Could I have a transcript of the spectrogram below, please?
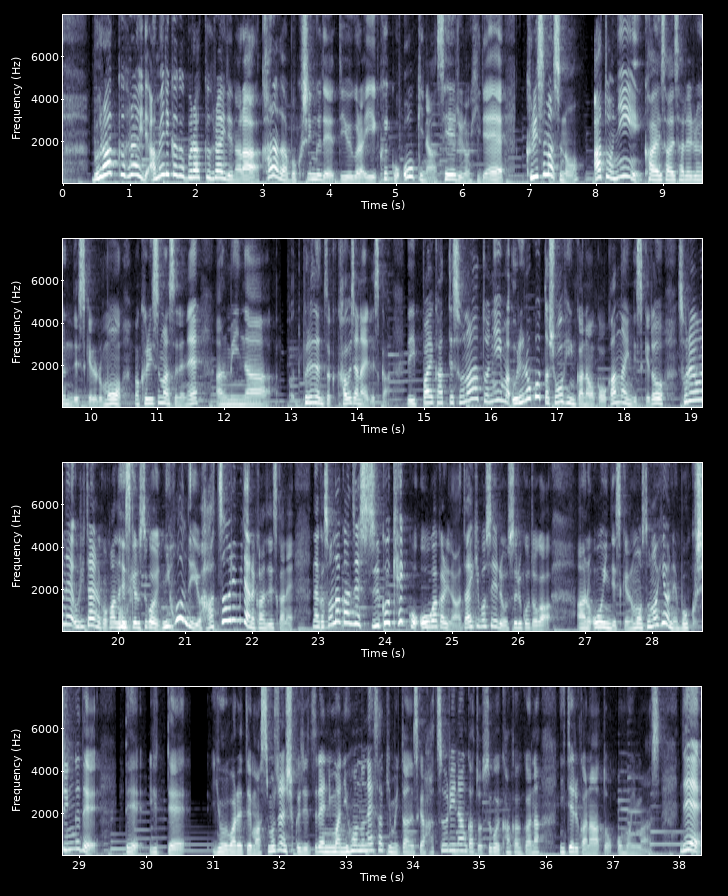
ブラックフライデーアメリカがブラックフライデーならカナダボクシングデーっていうぐらい結構大きなセールの日でクリスマスの後に開催されるんですけれども、まあ、クリスマスでねあのみんなプレゼントとか買うじゃないですか。でいっぱい買ってその後にまあ、売れ残った商品かなのか分かんないんですけどそれをね売りたいのか分かんないですけどすごい日本でいう初売りみたいな感じですかね。なんかそんな感じです。ごい結構大掛かりな大規模セールをすることがあの多いんですけどもその日をねボクシングデーで言って呼ばれてます。もちろん祝日で、まあ、日本のねさっきも言ったんですけど初売りなんかとすごい感覚がな似てるかなと思います。で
